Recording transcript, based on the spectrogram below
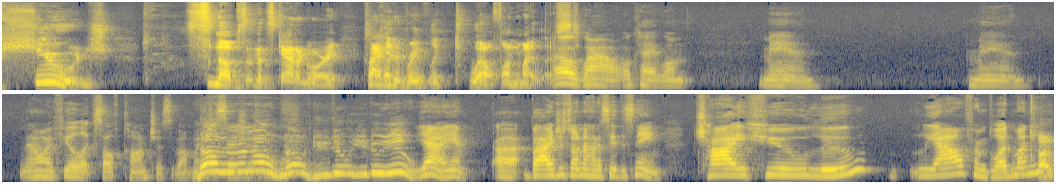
huge snubs in this category because I had to rank like twelfth on my list. Oh wow. Okay. Well, man, man. Now I feel like self conscious about my no, no, no, no, no! You do, you do, you. Yeah, I am. Uh, but I just don't know how to say this name. Chai Hu Lu Liao from Blood Money. Uh,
